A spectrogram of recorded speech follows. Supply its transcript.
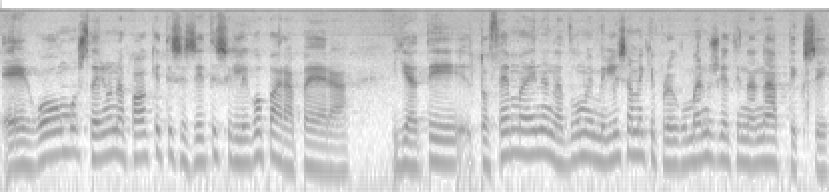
Εγώ όμως θέλω να πάω και τη συζήτηση λίγο παραπέρα. Γιατί το θέμα είναι να δούμε, μιλήσαμε και προηγουμένως για την ανάπτυξη.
